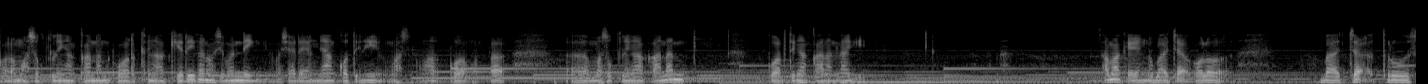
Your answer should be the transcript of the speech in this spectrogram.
kalau masuk telinga kanan keluar telinga kiri kan masih mending. Masih ada yang nyangkut. Ini mas apa e, masuk telinga kanan keluar telinga kanan lagi. Nah, sama kayak yang ngebaca. Kalau baca terus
